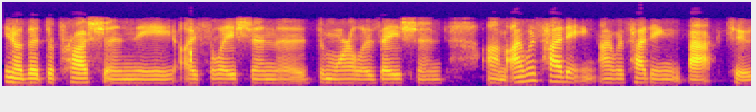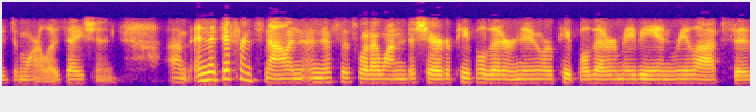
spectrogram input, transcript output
you know, the depression, the isolation, the demoralization, um, I was heading, I was heading back to demoralization. Um, and the difference now, and, and this is what I wanted to share to people that are new or people that are maybe in relapse, is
